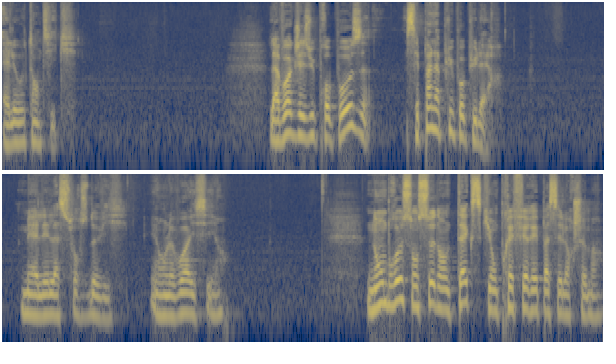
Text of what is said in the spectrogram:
elle est authentique. La voie que Jésus propose, c'est pas la plus populaire, mais elle est la source de vie. Et on le voit ici. Hein. Nombreux sont ceux dans le texte qui ont préféré passer leur chemin.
